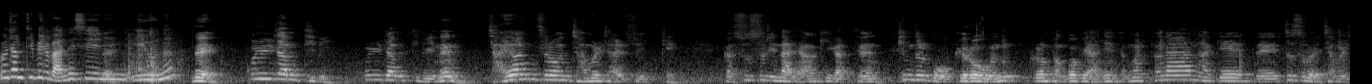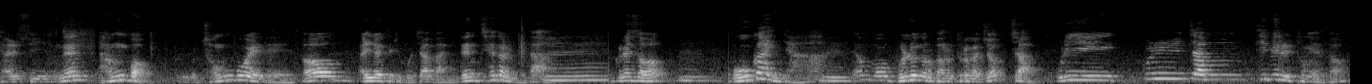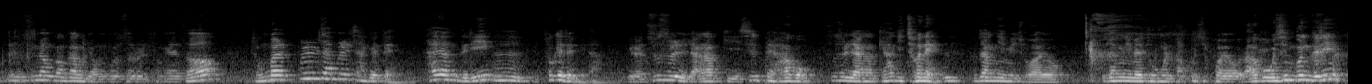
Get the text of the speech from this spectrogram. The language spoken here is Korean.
꿀잠 TV를 만드신 이유는? 네, 꿀잠 TV. 꿀잠 TV는 자연스러운 잠을 잘 수 있게. 그러니까 수술이나 양악기 같은 힘들고 괴로운 그런 방법이 아닌 정말 편안하게 내 스스로의 잠을 잘 수 있는 방법 그리고 정보에 대해서 알려드리고자 만든 채널입니다. 음, 그래서 음, 뭐가 있냐? 음. 뭐 본론으로 바로 들어가죠. 자, 우리 꿀잠 TV를 통해서 음. 수면건강연구소를 통해서 정말 꿀잠을 자게 된 사연들이 음. 소개됩니다. 이런 수술 양압기 실패하고 수술 양압기 하기 전에 음. 소장님이 좋아요, 소장님의 도움을 받고 싶어요 라고 오신 분들이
